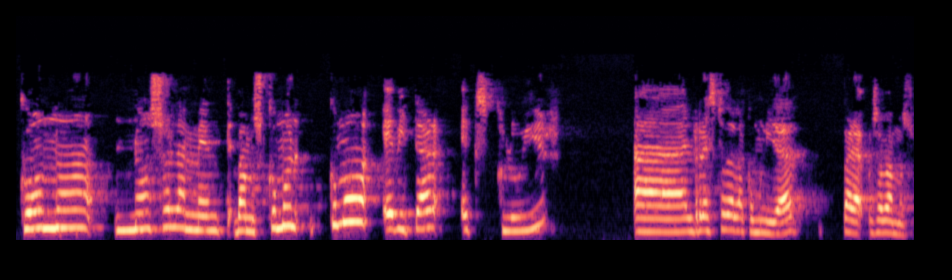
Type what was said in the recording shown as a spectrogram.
cómo no solamente, vamos, cómo, cómo evitar excluir al resto de la comunidad para, o sea, vamos,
